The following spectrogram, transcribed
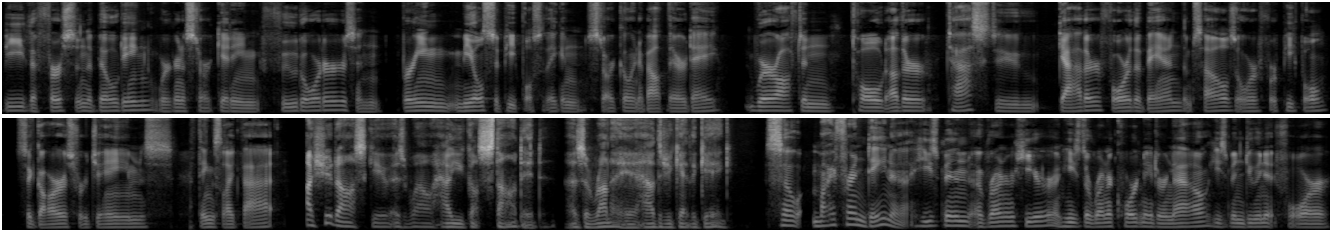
be the first in the building. We're going to start getting food orders and bringing meals to people so they can start going about their day. We're often told other tasks to gather for the band themselves or for people, cigars for James, things like that. I should ask you as well how you got started as a runner here. How did you get the gig? So, my friend Dana, he's been a runner here and he's the runner coordinator now. He's been doing it for,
